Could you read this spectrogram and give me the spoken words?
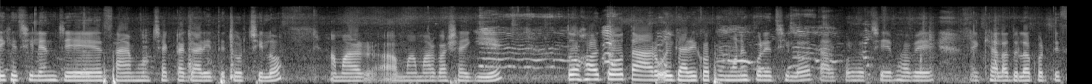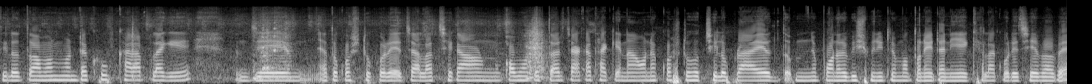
দেখেছিলেন যে সায়েম হচ্ছে একটা গাড়িতে চড়ছিল আমার মামার বাসায় গিয়ে। তো হয়তো তার ওই গাড়ির কথাই মনে পড়েছিল। তারপর হচ্ছে এভাবে খেলাধুলা করতেছিল। তো আমার মনটা খুব খারাপ লাগে যে এত কষ্ট করে চালাচ্ছে। কারণ কমোটের তো আর চাকা থাকে না। অনেক কষ্ট হচ্ছিল প্রায় পনেরো বিশ মিনিটের মতন এটা নিয়ে খেলা করেছে এভাবে।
